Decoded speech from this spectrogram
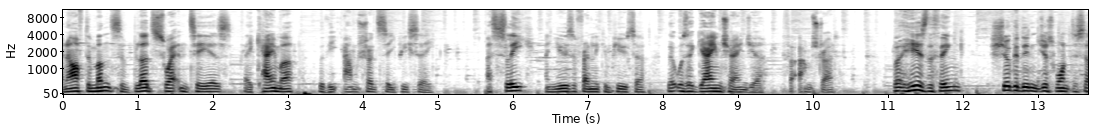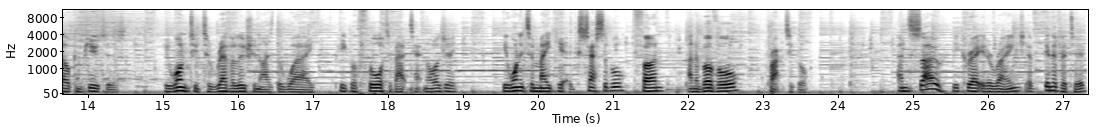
And after months of blood, sweat, and tears, they came up with the Amstrad CPC, a sleek and user friendly computer that was a game changer for Amstrad. But here's the thing Sugar didn't just want to sell computers, he wanted to revolutionise the way people thought about technology. He wanted to make it accessible, fun, and above all, practical. And so he created a range of innovative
